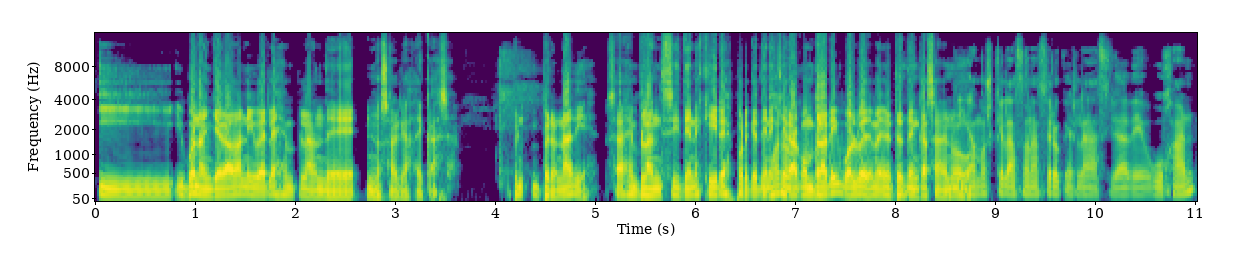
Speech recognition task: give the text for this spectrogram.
Y, y, bueno, han llegado a niveles en plan de no salgas de casa. Pero nadie. O sea, en plan, si tienes que ir es porque tienes bueno, que ir a comprar y vuelve a meterte en casa de nuevo. Digamos que la zona cero, que es la ciudad de Wuhan,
